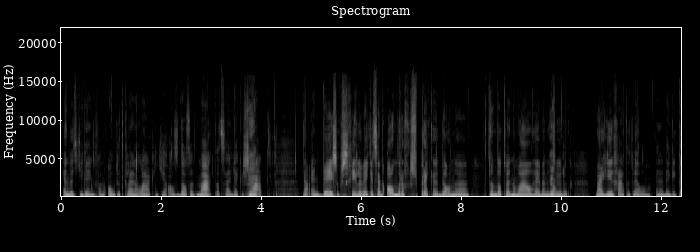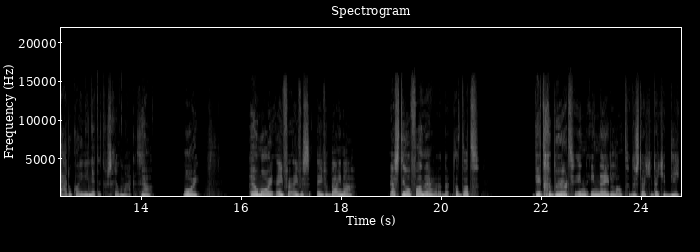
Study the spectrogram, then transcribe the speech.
En dat je denkt van, oh, dat kleine lakentje, als dat het maakt dat zij lekker slaapt. Ja. Nou, en deze verschillen, weet je, het zijn andere gesprekken dan, dan dat we normaal hebben natuurlijk. Ja. Maar hier gaat het wel om. En dan denk ik, daardoor kan je weer net het verschil maken. Ja, mooi. Heel mooi. Even, even, even bijna ja, stil van, hè? Dat, dat, dat dit gebeurt in, in Nederland. Dus dat je, dat je die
